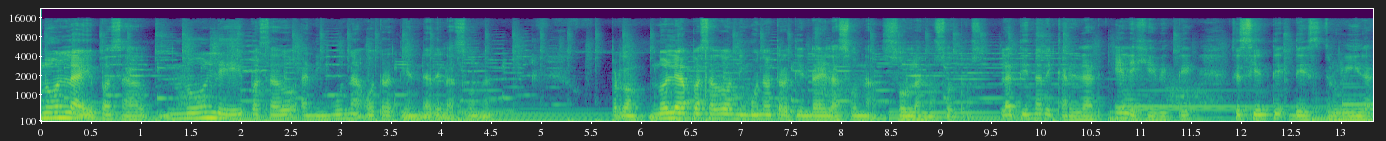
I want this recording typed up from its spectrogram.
No la he pasado, no le he pasado a ninguna otra tienda de la zona. Perdón, no le ha pasado a ninguna otra tienda de la zona, solo a nosotros. La tienda de caridad LGBT se siente destruida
